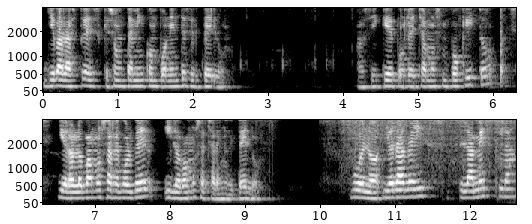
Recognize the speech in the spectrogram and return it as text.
Lleva las tres, que son también componentes del pelo. Así que pues le echamos un poquito y ahora lo vamos a revolver y lo vamos a echar en el pelo. Bueno, y ahora veis la mezcla,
